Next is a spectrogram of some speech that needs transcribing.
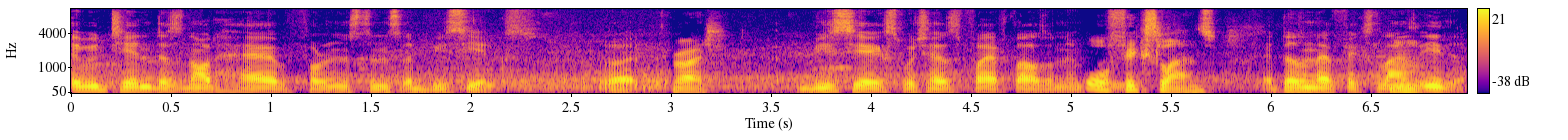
MTN does not have, for instance, a BCX. Right. Right. BCX, which has 5,000 Or fixed lines. It doesn't have fixed lines either,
